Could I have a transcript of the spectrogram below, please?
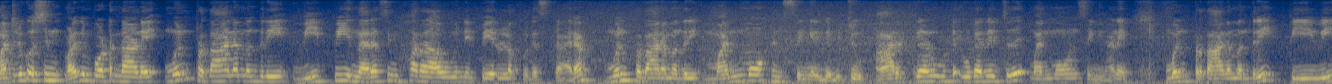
മറ്റൊരു ക്വസ്റ്റ്യൻ വളരെ ഇമ്പോർട്ടന്റ് ആണ്. മുൻ പ്രധാനമന്ത്രി വി പി നരസിംഹറാവുവിന്റെ പേരുള്ള പുരസ്കാരം മുൻ പ്രധാനമന്ത്രി മൻമോഹൻ സിംഗിന് ലഭിച്ചു. ഉടൻ ലഭിച്ചത് മൻമോഹൻ സിംഗിനാണ്. മുൻ പ്രധാനമന്ത്രി പി വി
